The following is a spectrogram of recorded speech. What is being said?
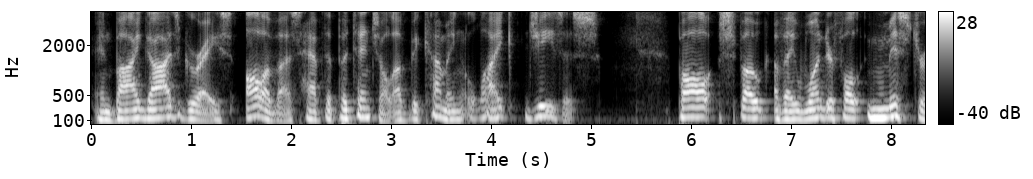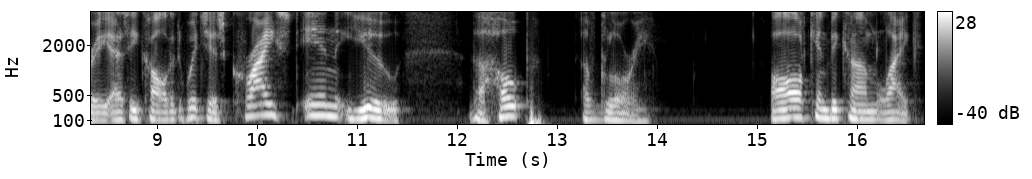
And by God's grace, all of us have the potential of becoming like Jesus. Paul spoke of a wonderful mystery, as he called it, which is Christ in you, the hope of glory. All can become like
